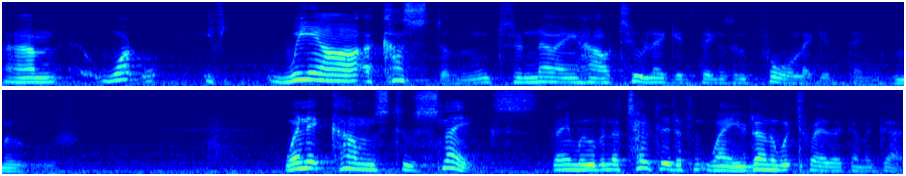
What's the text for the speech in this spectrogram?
Um, what, if we are accustomed to knowing how two-legged things and four-legged things move. When it comes to snakes, they move in a totally different way. You don't know which way they're going to go.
